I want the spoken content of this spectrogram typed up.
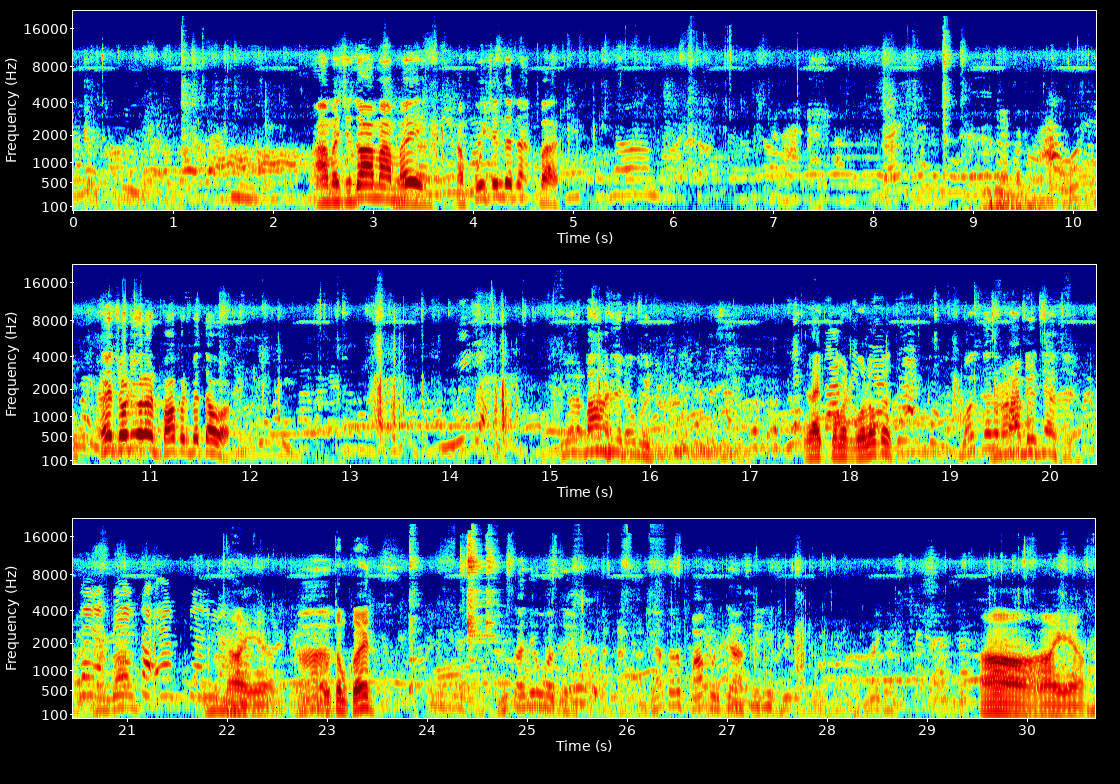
આમ છે તો આમ આમ ભાઈ આમ પૂછ અંદર ના બસ. એ છોડી ઓલા પાપડ બતાવો. લાઈક કોમેન્ટ બોલો કે? હા. એમ. ઉત્તમ તો પાપડ ક્યાં છે? હા હા એમ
